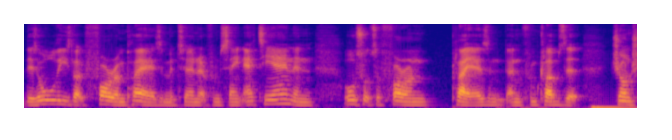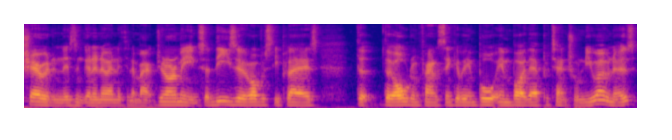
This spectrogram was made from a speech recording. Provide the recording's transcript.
there's all these like foreign players have been turning up from Saint Etienne and all sorts of foreign players and, and from clubs that John Sheridan isn't going to know anything about. Do you know what I mean? So these are obviously players that the Oldham fans think are being bought in by their potential new owners,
